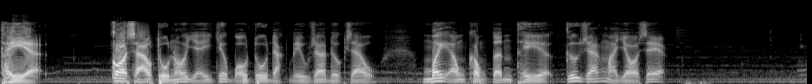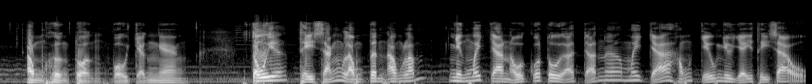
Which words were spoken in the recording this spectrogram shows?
Thì à, có sao tôi nói vậy chứ bộ tôi đặt điều ra được sao? Mấy ông không tin thì cứ ráng mà dò xét. Ông Hương Tuần vội chận ngang. Tôi thì sẵn lòng tin ông lắm. Nhưng mấy cha nội của tôi ở trển mấy chả không chịu như vậy thì sao?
